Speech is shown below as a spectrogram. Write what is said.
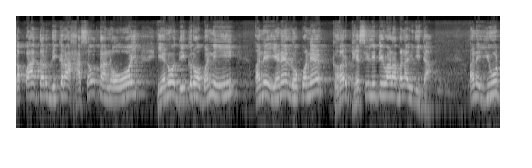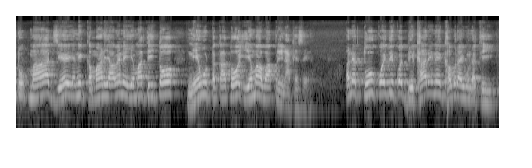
કપાતર દીકરા હાસવતા ન હોય, એનો દીકરો બની અને એણે લોકોને ઘર ફેસિલિટીવાળા બનાવી દીધા. અને યુટ્યુબમાં જે એની કમાણી આવે ને એમાંથી તો નેવું ટકા તો એમાં વાપરી નાખે છે. અને તું કોઈ દી કોઈ ભિખારીને ખવડાવ્યું નથી,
